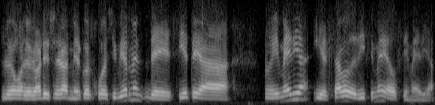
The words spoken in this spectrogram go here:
Luego el horario será miércoles, jueves y viernes de 7 a 9 y media y el sábado de 10 y media a 12 y media.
